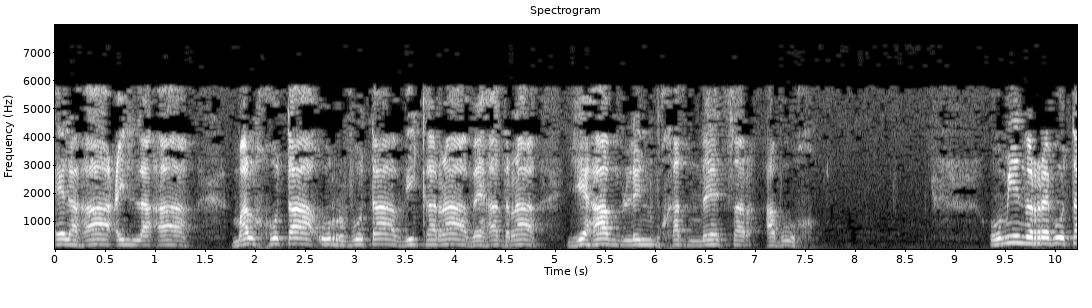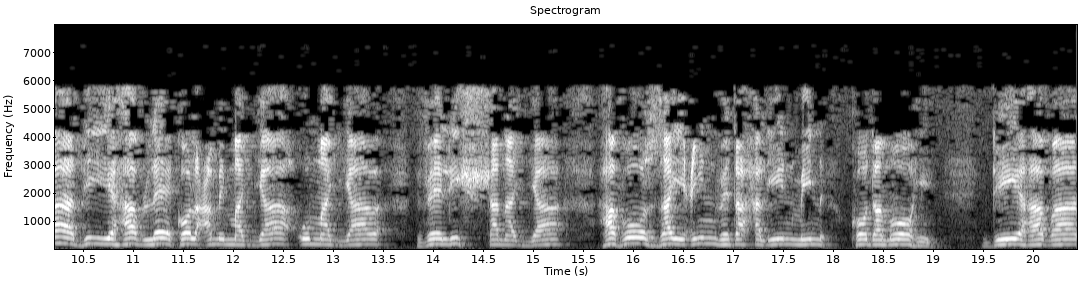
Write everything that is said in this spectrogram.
אלהה עילאה, מלכותה ורבותה ויקרה והדרה יהב לנבוכדנצר אבוך. ומן רבותה די יהב לכל עממיה ומיה ולשניה, הבו זייעין ודחלין מן קודמוהי, די הווה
